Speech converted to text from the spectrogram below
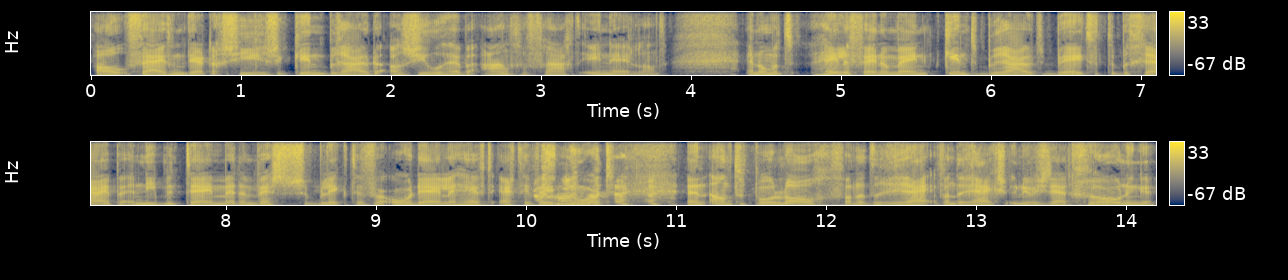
al 35 Syrische kindbruiden asiel hebben aangevraagd in Nederland. En om het hele fenomeen kindbruid beter te begrijpen en niet meteen met een westerse blik te veroordelen, heeft RTV Noord een antropoloog van, het van de Rijksuniversiteit Groningen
